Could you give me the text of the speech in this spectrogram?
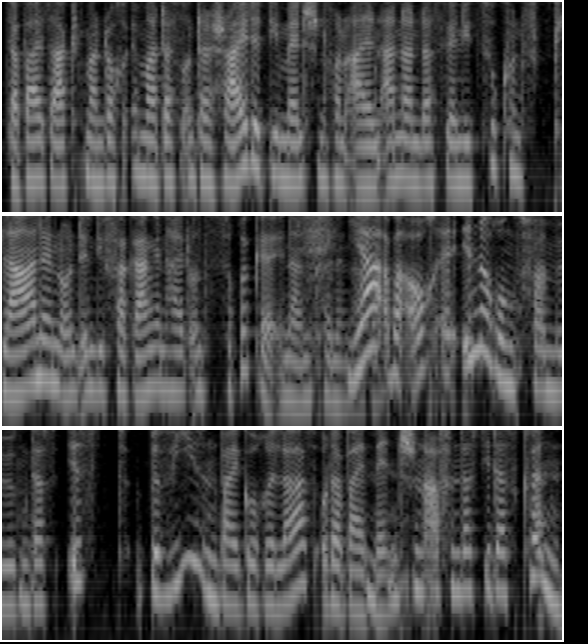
Dabei sagt man doch immer, das unterscheidet die Menschen von allen anderen, dass wir in die Zukunft planen und in die Vergangenheit uns zurückerinnern können. Ja, aber auch Erinnerungsvermögen, das ist bewiesen bei Gorillas oder bei Menschenaffen, dass die das können.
